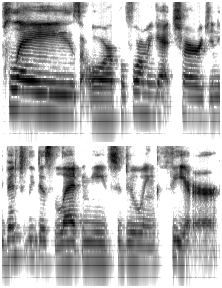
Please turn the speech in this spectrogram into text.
plays or performing at church, and eventually this led me to doing theater.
